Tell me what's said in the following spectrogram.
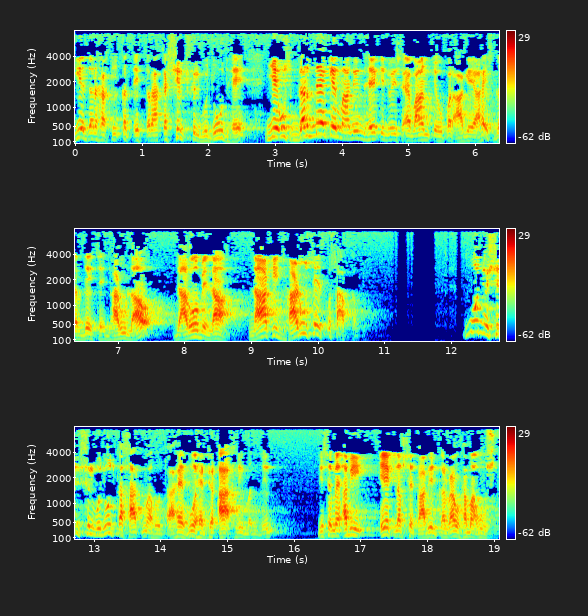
یہ در حقیقت ایک طرح کا شرک فی الوجود ہے۔ یہ اس گردے کے مانند ہے کہ جو اس ایوان کے اوپر آ گیا ہے اس گردے سے جھاڑو لاؤ جارو میں لا۔ لا کی جھاڑو سے اس کو صاف کر دو۔ وہ جو شرک فی الوجود کا خاتمہ ہوتا ہے، وہ ہے پھر آخری منزل، جسے میں ابھی ایک لفظ سے تعبیر کر رہا ہوں ہماؤست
